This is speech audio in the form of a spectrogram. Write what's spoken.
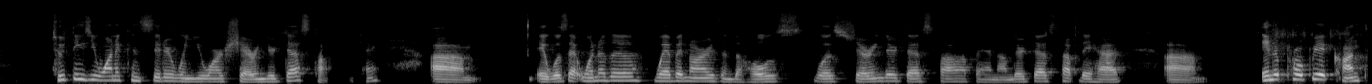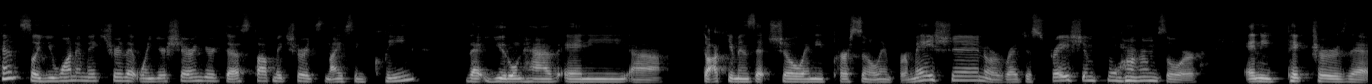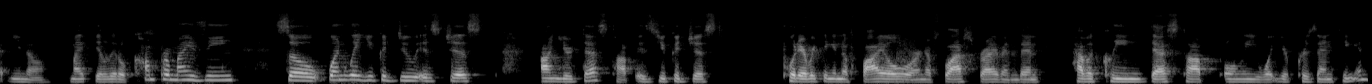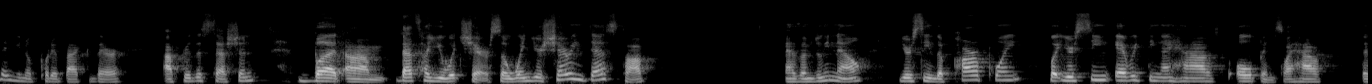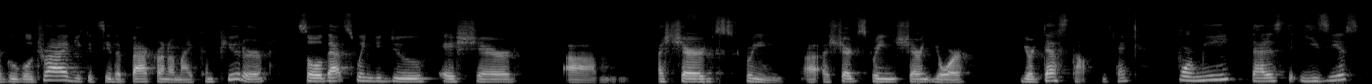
two things you want to consider when you are sharing your desktop, okay? Um, it was at one of the webinars and the host was sharing their desktop and on their desktop they had um, inappropriate content. So you wanna make sure that when you're sharing your desktop, make sure it's nice and clean, that you don't have any uh, documents that show any personal information or registration forms or any pictures that, you know, might be a little compromising. So one way you could do is just on your desktop is you could just put everything in a file or in a flash drive and then have a clean desktop, only what you're presenting, and then, you know, put it back there after the session. But um, that's how you would share. So when you're sharing desktop, as I'm doing now, you're seeing the PowerPoint, but you're seeing everything I have open. So I have the Google Drive, you could see the background of my computer. So that's when you do a shared, um, a shared screen, uh, a shared screen sharing your your desktop, okay? For me, that is the easiest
